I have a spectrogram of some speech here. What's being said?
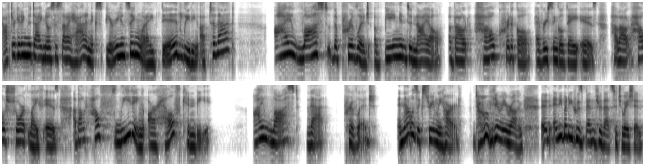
after getting the diagnosis that I had and experiencing what I did leading up to that, I lost the privilege of being in denial about how critical every single day is, about how short life is, about how fleeting our health can be. I lost that privilege. And that was extremely hard. Don't get me wrong. And anybody who's been through that situation,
